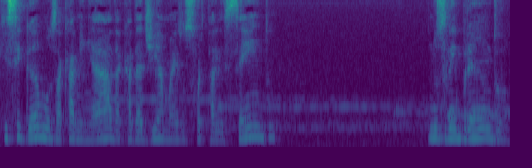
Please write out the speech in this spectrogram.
que sigamos a caminhada cada dia mais nos fortalecendo, nos lembrando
